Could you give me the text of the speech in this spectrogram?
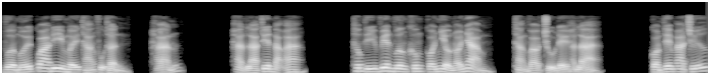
vừa mới qua đi mấy tháng phụ thần hán hẳn là thiên đạo a. Thông tí viên vương không có nhiều nói nhảm, thẳng vào chủ đề hẳn là, còn thêm a chữ.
